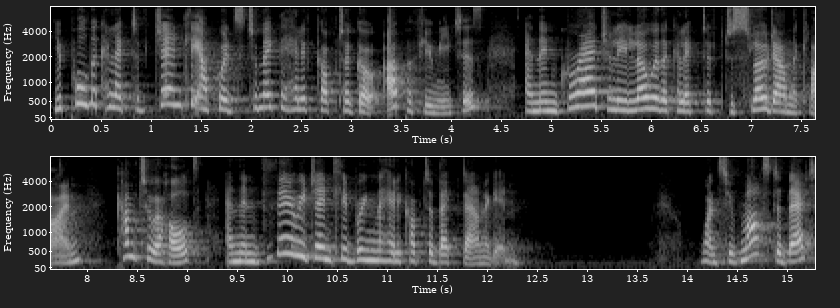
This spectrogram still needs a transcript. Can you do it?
you pull the collective gently upwards to make the helicopter go up a few meters and then gradually lower the collective to slow down the climb, come to a halt, and then very gently bring the helicopter back down again. Once you've mastered that,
